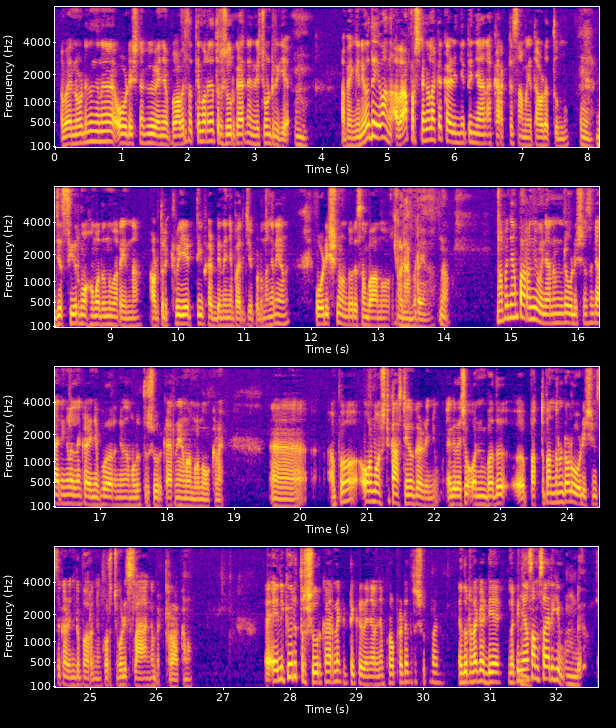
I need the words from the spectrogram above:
അപ്പൊ എന്നോട് ഇങ്ങനെ ഓഡീഷനൊക്കെ കഴിഞ്ഞപ്പോൾ അവർ സത്യം പറഞ്ഞാൽ തൃശ്ശൂർക്കാരനെ അന്വേഷിച്ചുകൊണ്ടിരിക്കുക അപ്പൊ എങ്ങനെയോ ദൈവം അത് ആ പ്രശ്നങ്ങളൊക്കെ കഴിഞ്ഞിട്ട് ഞാൻ ആ കറക്റ്റ് സമയത്ത് അവിടെ എത്തുന്നു. ജസീർ മുഹമ്മദ് എന്ന് പറയുന്ന അവിടുത്തെ ഒരു ക്രിയേറ്റീവ് ഹെഡിനെ ഞാൻ പരിചയപ്പെടുന്നു. അങ്ങനെയാണ് ഓഡിഷൻ ഉണ്ട് ഒരു സംഭവം എന്ന് പറഞ്ഞു അപ്പൊ ഞാൻ പറഞ്ഞു ഞാൻ എന്റെ ഓഡിഷൻസും കാര്യങ്ങളെല്ലാം കഴിഞ്ഞപ്പോൾ പറഞ്ഞു നമ്മൾ തൃശ്ശൂർക്കാരനെയാണ് നമ്മൾ നോക്കണേ. അപ്പോൾ ഓൾമോസ്റ്റ് കാസ്റ്റിംഗ് ഒക്കെ കഴിഞ്ഞു. ഏകദേശം ഒൻപത് പത്ത് പന്ത്രണ്ടോളം ഓഡിഷൻസ് കഴിഞ്ഞിട്ട് പറഞ്ഞു കുറച്ചും കൂടി സ്ലാങ് ബെറ്റർ ആക്കണം. എനിക്കൊരു തൃശ്ശൂർക്കാരനെ കിട്ടിക്കഴിഞ്ഞാൽ ഞാൻ പ്രോപ്പറായിട്ട് തൃശ്ശൂർ പറയും എന്തുട്ടാ കെട്ടിയെ? എന്നൊക്കെ ഞാൻ സംസാരിക്കും.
